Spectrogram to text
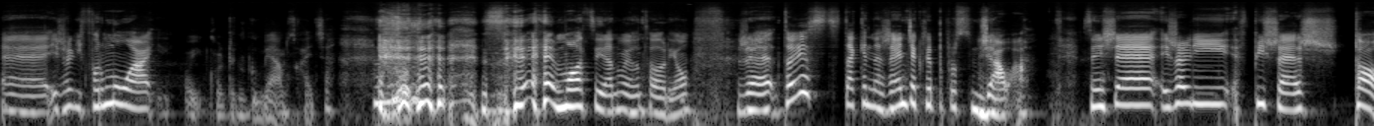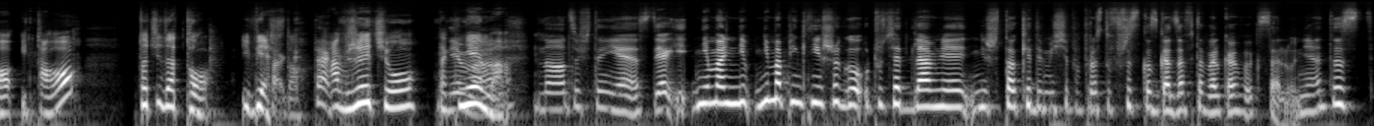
E, jeżeli formuła. Oj, kurczę, zgubiłam, słuchajcie. z emocji nad moją teorią, że to jest takie narzędzie, które po prostu działa. W sensie, jeżeli wpiszesz to i to, to ci da to. I wiesz Tak, to. tak. A w życiu tak nie, ma. No, coś w tym jest. Jak, nie, ma nie, nie ma piękniejszego uczucia dla mnie niż to, kiedy mi się po prostu wszystko zgadza w tabelkach w Excelu, nie? To jest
